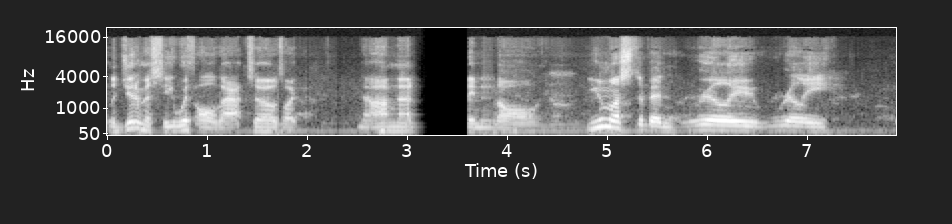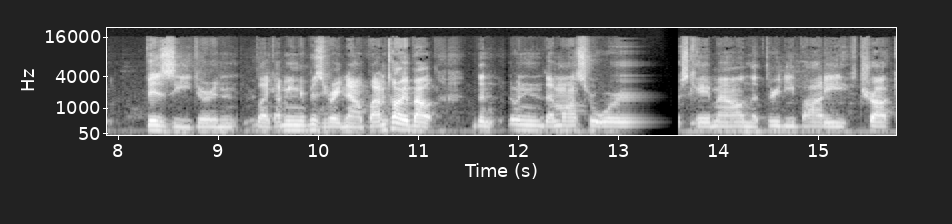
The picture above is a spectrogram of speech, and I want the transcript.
legitimacy with all that. So I was like, no, I'm not at all. You, must have been really, really busy during like I mean you're busy right now, but I'm talking about the when the Monster Wars came out and the 3D body truck.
